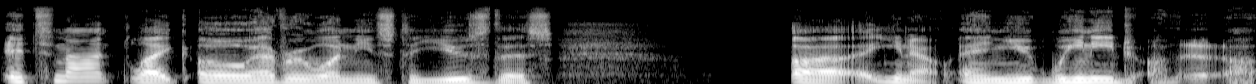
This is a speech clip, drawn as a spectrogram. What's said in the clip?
it's not like oh everyone needs to use this. Uh, you know, and you we need uh, uh,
